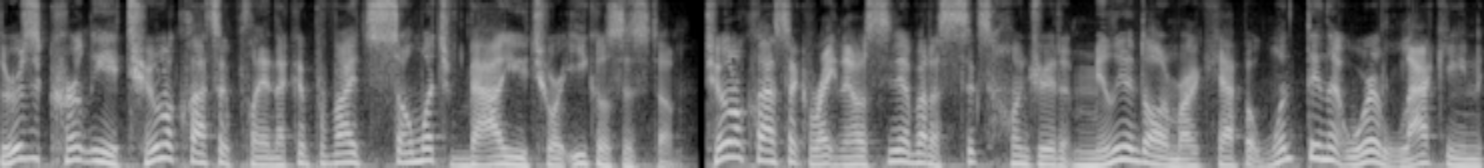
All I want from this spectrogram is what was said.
There is currently a Luna Classic plan that could provide so much value to our ecosystem. Luna Classic right now is sitting at about a $600 million market cap, but one thing that we're lacking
